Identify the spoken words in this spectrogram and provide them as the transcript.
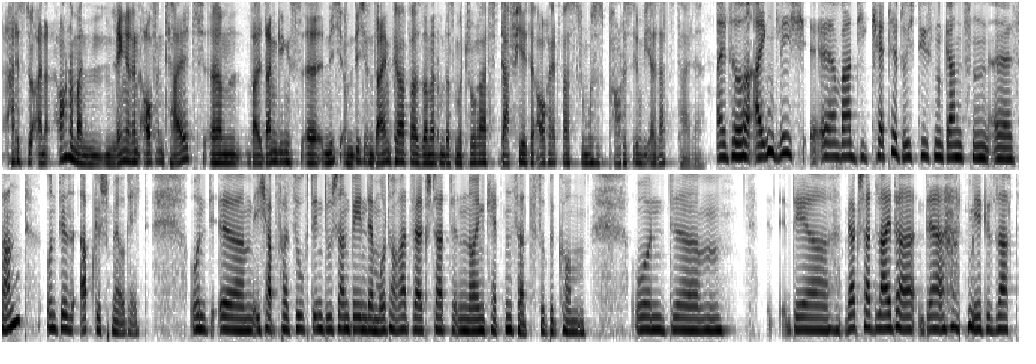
hattest du auch nochmal einen längeren Aufenthalt, ähm, weil dann ging es äh, nicht um dich und deinen Körper, sondern um das Motorrad. Da fehlte auch etwas. Du musstest, brauchtest irgendwie Ersatzteile. Also eigentlich äh, war die Kette durch diesen ganzen äh, Sand und abgeschmirgelt. Und ähm, ich habe versucht, in Duschanbe in der Motorradwerkstatt einen neuen Kettensatz zu bekommen. Und ähm, der Werkstattleiter, der hat mir gesagt,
